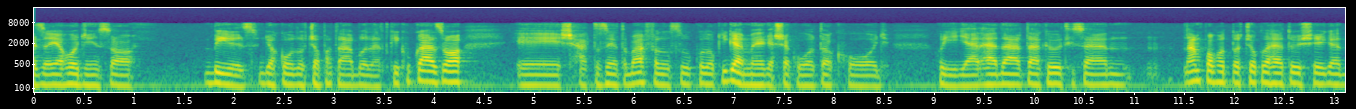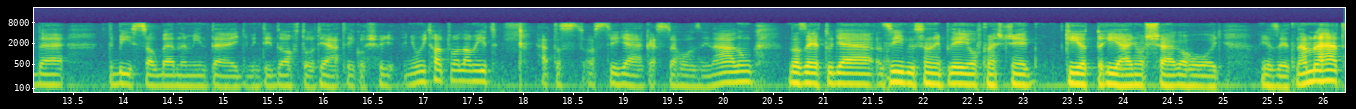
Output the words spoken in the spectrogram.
Isaiah Hodgins a Bills gyakorló csapatából lett kikukázva, és hát azért a Buffalo szurkolók igen mérgesek voltak, hogy, hogy így elhedálták őt, hiszen nem kapott ott sok lehetőséget, de, bízzak benne, mint egy, mint egy draftolt játékos, hogy nyújthat valamit, hát azt, azt így elkezdte hozni nálunk, de azért ugye az Eagles playoff meccsnél kijött a hiányossága, hogy, hogy azért nem lehet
